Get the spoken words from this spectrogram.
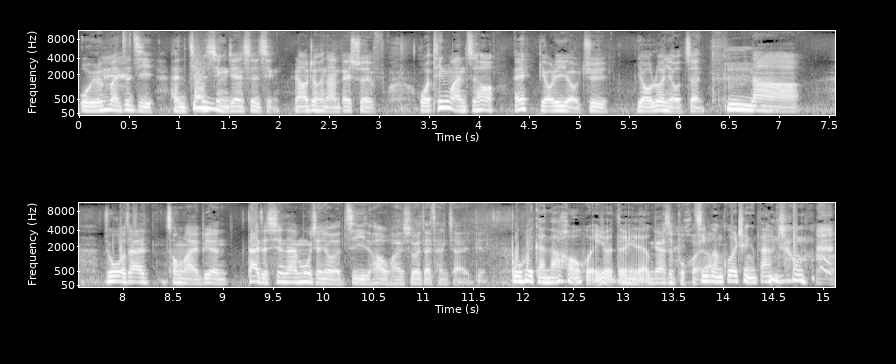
我原本自己很坚信一件事情，然后就很难被说服。我听完之后，哎，有理有据，有论有证。嗯，那。如果再重来一遍，带着现在目前有的记忆的话，我还是会再参加一遍，不会感到后悔就对了。应该是不会。尽管过程当中、嗯、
